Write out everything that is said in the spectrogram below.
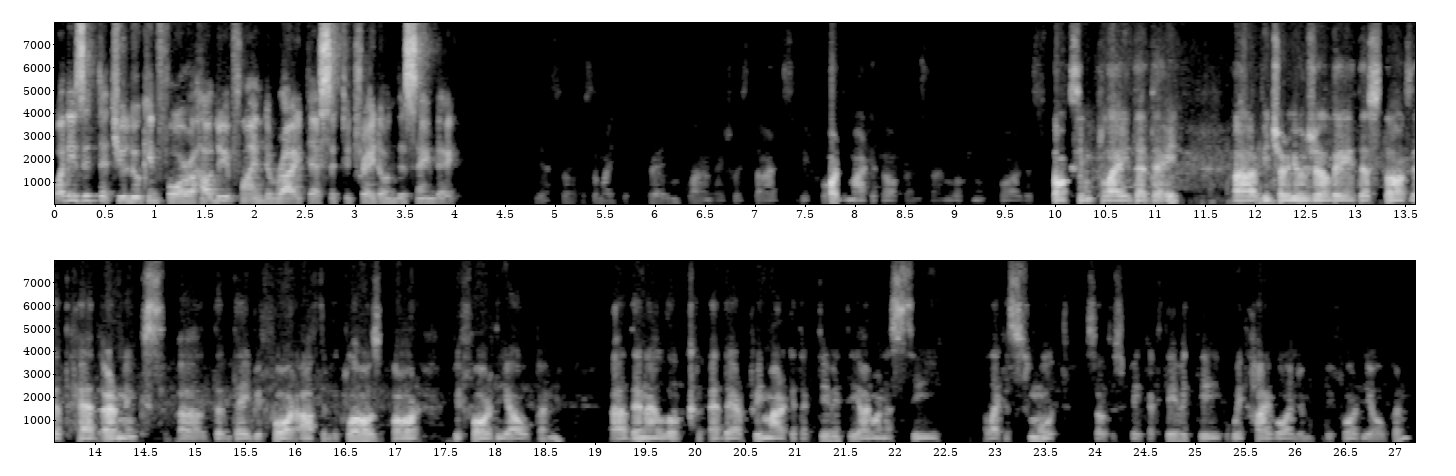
What is it that you're looking for? How do you find the right asset to trade on the same day? Yeah, so, so my trading plan actually starts before the market opens. I'm looking for the stocks in play that day, uh, which are usually the stocks that had earnings uh, the day before, after the close, or before the open. Uh, then I look at their pre-market activity. I want to see like a smooth, so to speak, activity with high volume before the open,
